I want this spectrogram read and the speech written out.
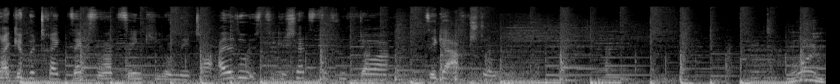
Strecke beträgt 610 Kilometer, also ist die geschätzte Flugdauer ca. 8 Stunden. Moin.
